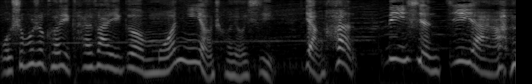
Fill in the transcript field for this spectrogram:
我是不是可以开发一个模拟养成游戏，养汉？历险记呀！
